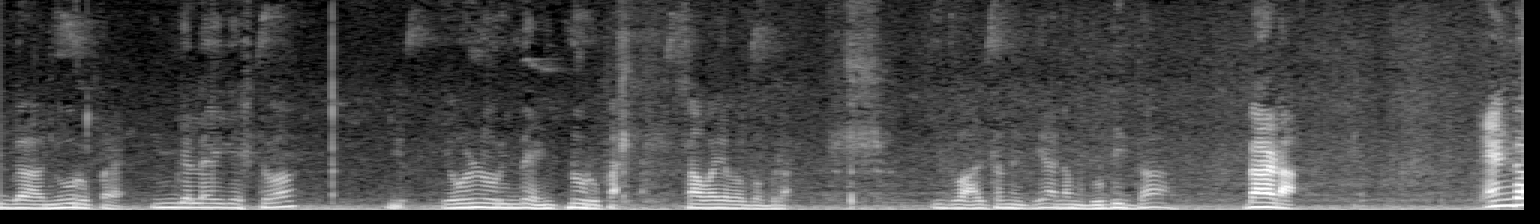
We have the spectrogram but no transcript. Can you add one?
ಈಗ ನೂರು ರೂಪಾಯಿ. ನಿಮಗೆಲ್ಲ ಈಗ ಎಷ್ಟು? ಏಳ್ನೂರಿಂದ ಎಂಟುನೂರು ರೂಪಾಯಿ ಸಾವಯವ ಗೊಬ್ಬರ. ಇದು ಆಲ್ಟರ್ನೇಟಿವ್ ನಮ್ಗೆ ದುಡ್ಡಿದ್ದ ಬೇಡ. ಎಂಡೋ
